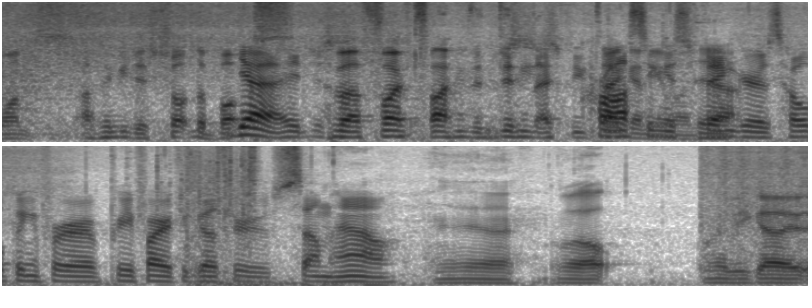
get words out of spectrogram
once. I think he just shot the box Yeah, he just about five times and didn't actually tag crossing his anyone. Yeah. fingers, hoping for a pre-fire to go through somehow. Yeah, well, there we go.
